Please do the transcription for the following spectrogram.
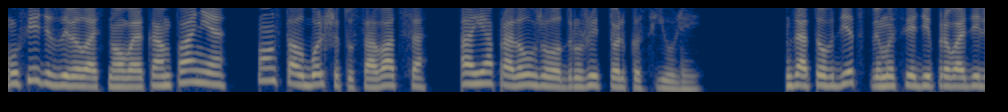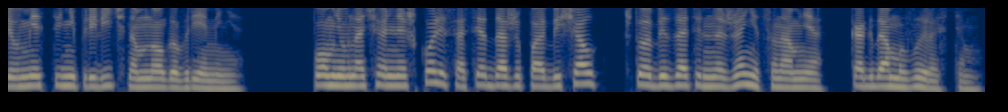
У Феди завелась новая компания, он стал больше тусоваться, а я продолжила дружить только с Юлей. Зато в детстве мы с Федей проводили вместе неприлично много времени. Помню, в начальной школе сосед даже пообещал, что обязательно женится на мне, когда мы вырастем.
